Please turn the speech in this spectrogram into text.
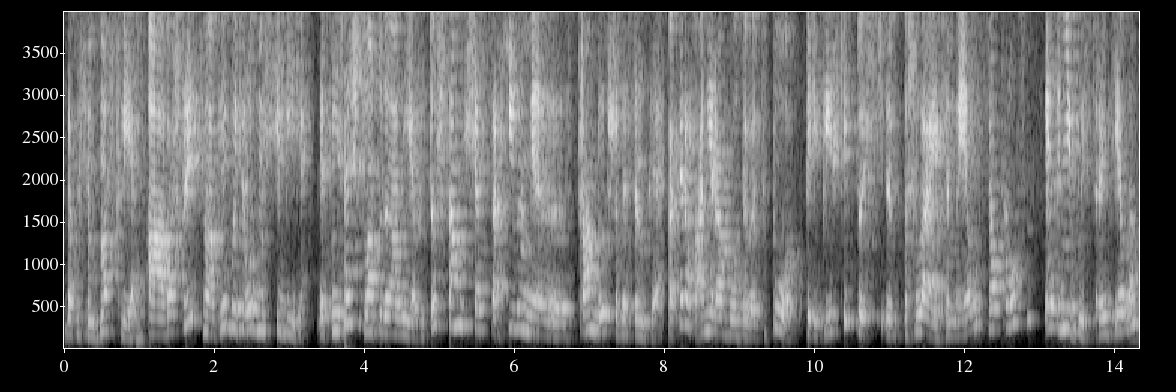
допустим, в Москве, а ваши предки могли быть родом из Сибири. Это не значит, что вам туда надо ехать. То же самое сейчас с архивами э, стран бывшего СНГ. Во-первых, они работают по переписке, то есть э, посылаете mail с запросом. Это не быстрое дело.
